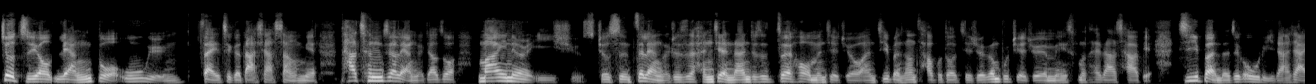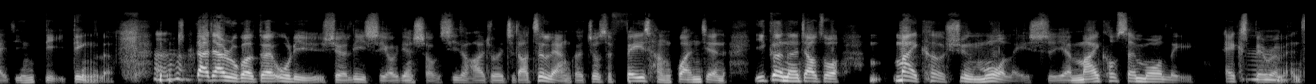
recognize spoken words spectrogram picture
就只有两朵乌云在这个大厦上面。他称这两个叫做 minor issues，就是这两个就是很简单，就是最后我们解决完，基本上差不多，解决跟不解决也没什么太大差别。基本的这个物理大厦已经抵定了。大家如果对物理学历史有一点熟悉的话，就会知道这两个就是非常关键的。一个呢叫做麦克逊莫雷实验 （Michelson-Morley）。experiment，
